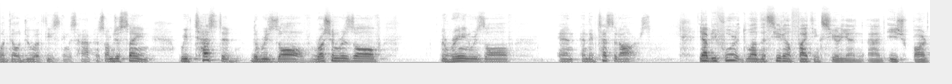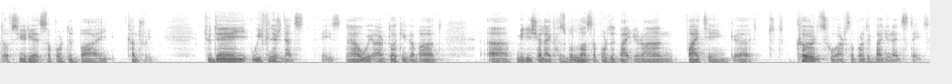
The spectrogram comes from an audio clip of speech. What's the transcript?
what they'll do if these things happen. So I'm just saying, we've tested the resolve, Russian resolve, Iranian resolve, and, and they've tested ours. Yeah, before it was the Syrian fighting Syrian, and each part of Syria is supported by country. Today, we finished that phase. Now we are talking about uh, militia like Hezbollah supported by Iran fighting uh, Kurds who are supported by the United States.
